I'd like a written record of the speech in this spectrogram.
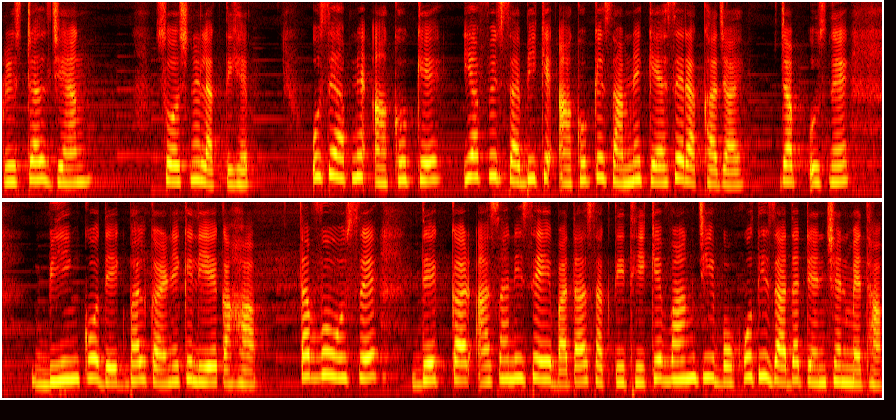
क्रिस्टल जैंग सोचने लगती है, उसे अपने आँखों के या फिर सभी के आँखों के सामने कैसे रखा जाए? जब उसने बींग को देखभाल करने के लिए कहा तब वो उसे देखकर आसानी से ये बता सकती थी कि वांग जी बहुत ही ज़्यादा टेंशन में था।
